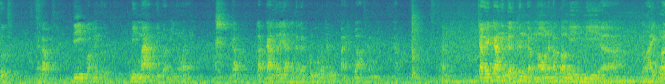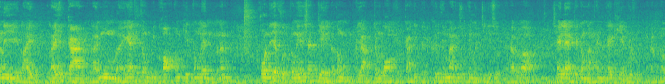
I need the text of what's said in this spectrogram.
ฝึกนะครับ ดีกว่าไม่ฝึก มีมากดีกว่ามีน้อยนะครับหลักการแต่ละอย่างแต่ละครูก็จะรู้ไปว่าทำยังไงนะครับ จากเหตุการณ์ที่เกิดขึ้นกับน้องนะครับ ก็มีมีหลายกรณีหลายหลายเหตุการณ์ หลายมุมหลายแง่ที่ต้องวิเคราะห์ต้องคิดต้องเล่นเพราะนั้นคนที่จะฝึกตรงนี้ให้ชัดเจนก็ต้องพยายามจำลองเหตุการณ์ที่เกิดขึ้นให้มากที่สุดให้เหมือนจริงที่สุดนะครับแล้วก็ใช้แรงใช้กำลังให้มันใกล้เคียงที่สุดนะครับแล้ว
